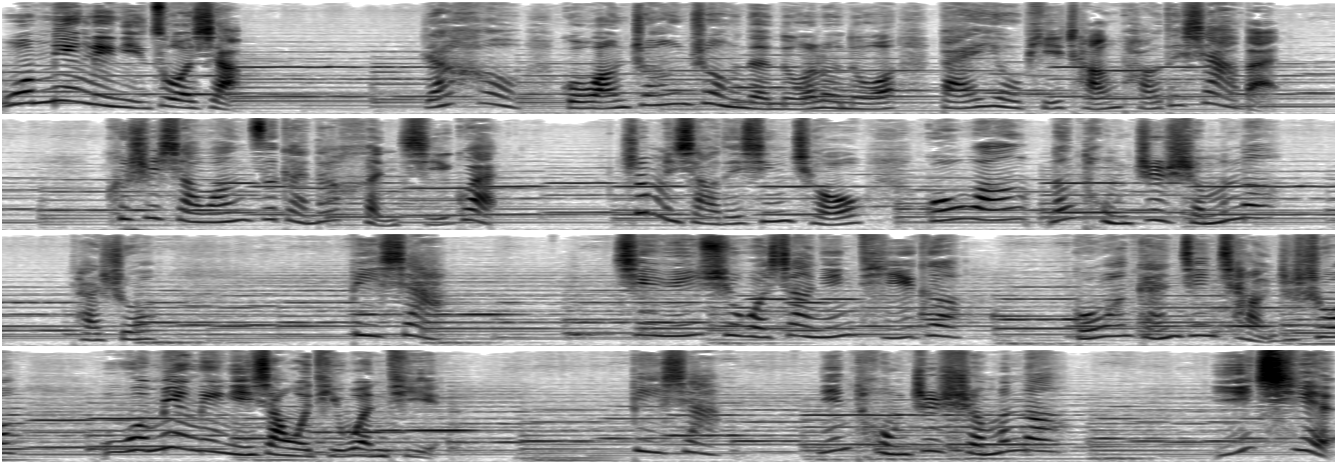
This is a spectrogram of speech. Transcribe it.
我命令你坐下。”然后国王庄重地挪了挪白釉皮长袍的下摆。可是小王子感到很奇怪：这么小的星球，国王能统治什么呢？他说：“陛下，请允许我向您提个……”国王赶紧抢着说：“我命令你向我提问题。”陛下，您统治什么呢？一切。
